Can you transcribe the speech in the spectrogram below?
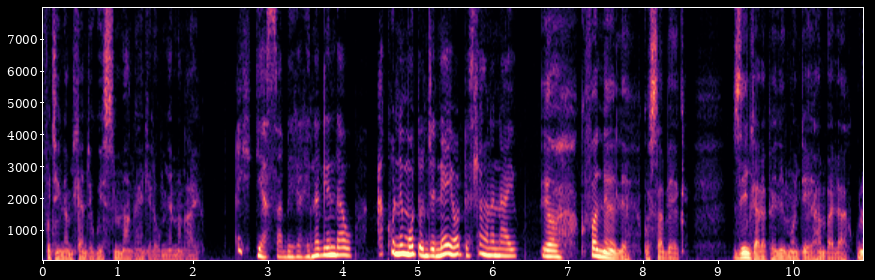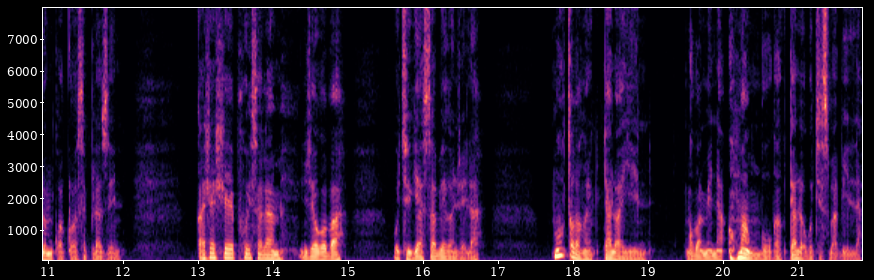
futhi namhlanje kuyisimanga ngendlela kumnyama ngayo Ey kuyasabeka ke na kule ndawo. Akho nemoto nje neyodwa esihlangana nayo. ya kufanele kusabeke zindlala phela imoto ehamba la kulomgwaqo waseplazini. Kahle hle phoyisa lami njengoba uthi kuyasabeka nje la. Mawucabanga ngokudalwa yini? Ngoba mina uma ngibuka kudalwa ukuthi sibabili la.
